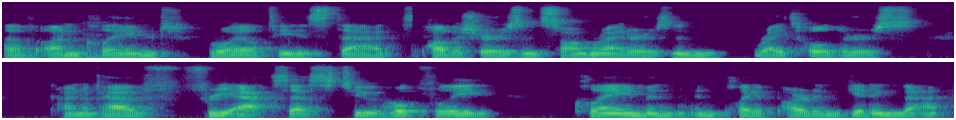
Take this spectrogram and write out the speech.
of unclaimed royalties that publishers and songwriters and rights holders kind of have free access to hopefully claim and, and play a part in getting that.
